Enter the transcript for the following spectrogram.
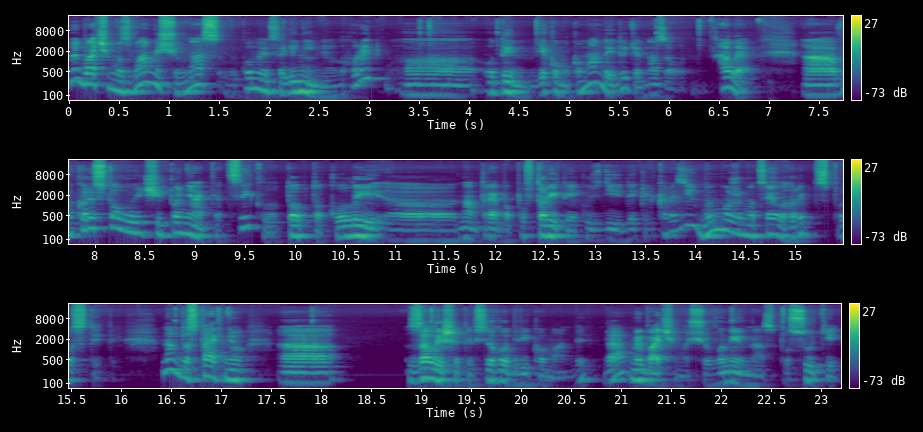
ми бачимо з вами, що в нас виконується лінійний алгоритм, а, один, в якому команди йдуть одна за одною. Але а, використовуючи поняття циклу, тобто, коли е, нам треба повторити якусь дію декілька разів, ми можемо цей алгоритм спростити. Нам достатньо е, залишити всього дві команди. Да? Ми бачимо, що вони в нас по суті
